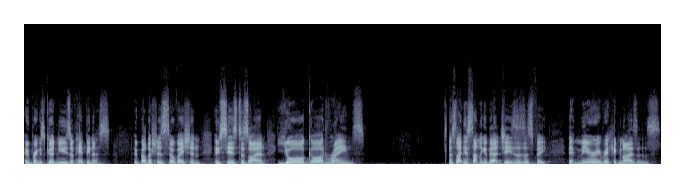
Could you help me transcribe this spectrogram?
who brings good news of happiness who publishes salvation, who says to Zion, Your God reigns. It's like there's something about Jesus' feet that Mary recognizes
